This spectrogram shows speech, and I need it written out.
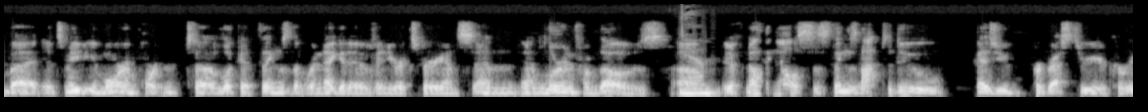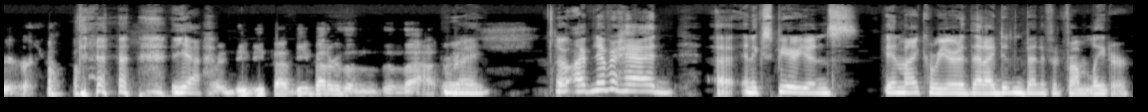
But it's maybe more important to look at things that were negative in your experience and, and learn from those. Yeah. Um, if nothing else, is things not to do as you progress through your career. yeah. Be, be, be, better than, than that. Right. right. Oh, I've never had uh, an experience in my career that I didn't benefit from later.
